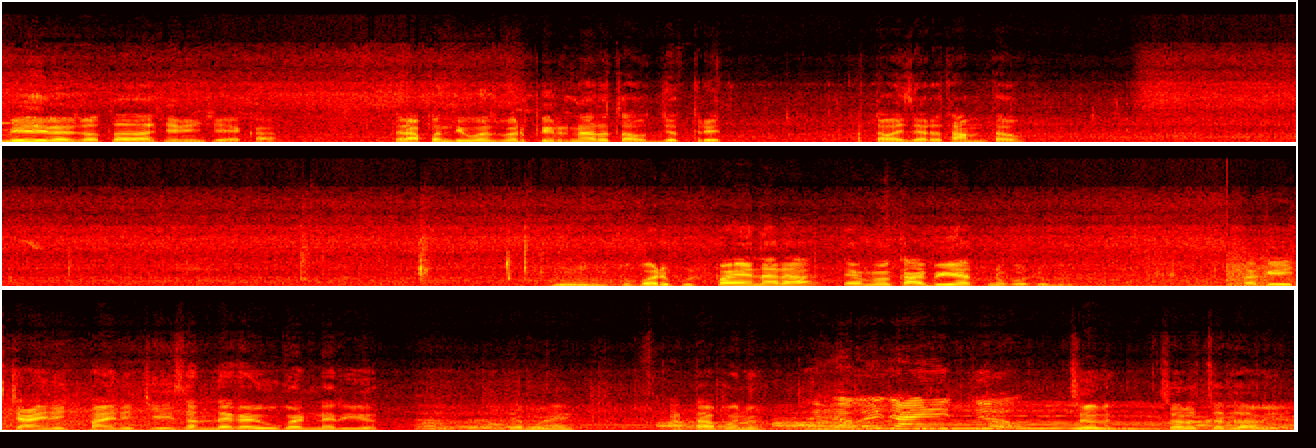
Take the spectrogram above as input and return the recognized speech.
मी दिलं स्वतः जातीनिशी एका. तर आपण दिवसभर फिरणारच आहोत जत्रेत. आता वाज जरा थांबतो हम्म, दुपारी पुष्पा येणार हा त्यामुळे काय भियत नको तुम्ही. सगळी चायनीज फायनीजची संध्याकाळी उघडणारी आहेत. त्यामुळे आता आपण सगळी. चल चल चल जाऊया.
